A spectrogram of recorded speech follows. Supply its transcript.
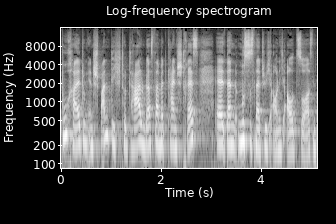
Buchhaltung entspannt dich total und du hast damit keinen Stress. Äh, dann musst du es natürlich auch nicht outsourcen.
